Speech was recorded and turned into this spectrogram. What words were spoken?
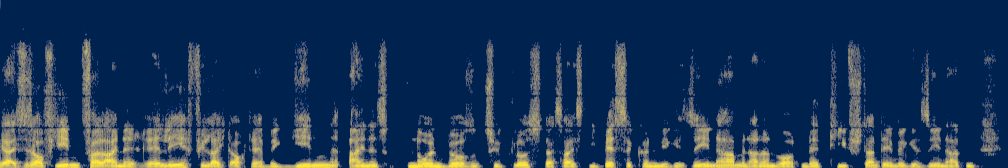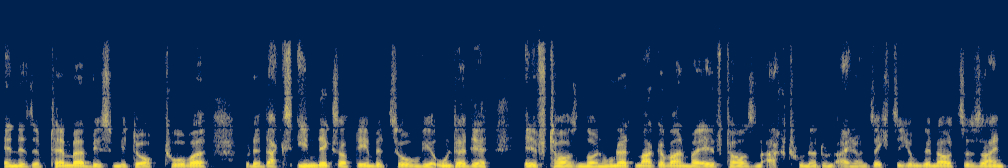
Ja, es ist auf jeden Fall eine Rallye, vielleicht auch der Beginn eines neuen Börsenzyklus. Das heißt, die Bässe können wir gesehen haben. In anderen Worten, der Tiefstand, den wir gesehen hatten Ende September bis Mitte Oktober, wo der DAX-Index, auf den bezogen wir unter der 11.900 Marke waren, bei 11.861, um genau zu sein.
